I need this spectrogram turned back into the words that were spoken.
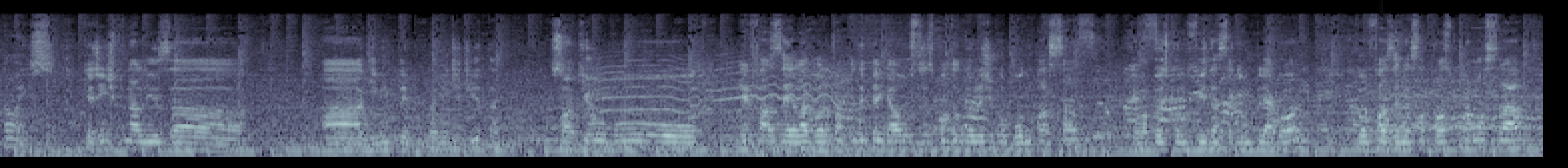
Então é isso. Que a gente finaliza a gameplay propriamente dita. Só que eu vou refazer ela agora para poder pegar os transportadores de robô do passado. Que é uma coisa que eu não fiz nessa gameplay agora. Que eu vou fazer nessa próxima para mostrar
